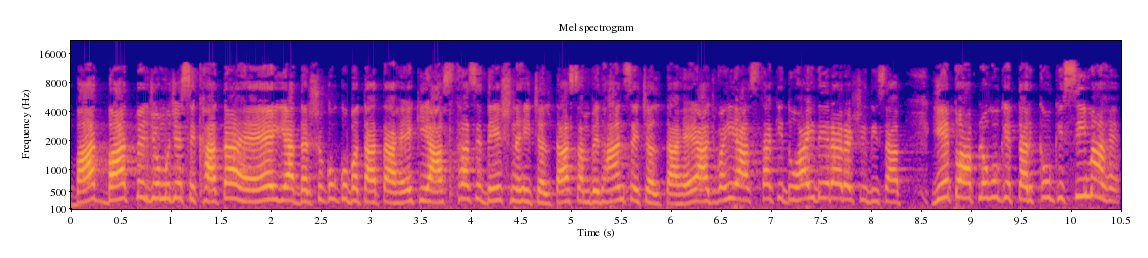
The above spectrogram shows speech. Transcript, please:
बात बात पे जो मुझे सिखाता है या दर्शकों को बताता है कि आस्था से देश नहीं चलता संविधान से चलता है आज वही आस्था की दुहाई दे रहा है रशीदी साहब। ये तो आप लोगों के तर्कों की सीमा है।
